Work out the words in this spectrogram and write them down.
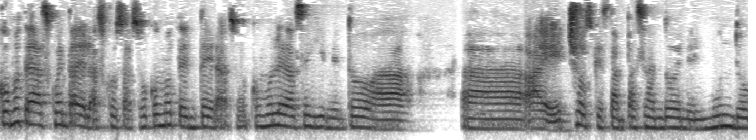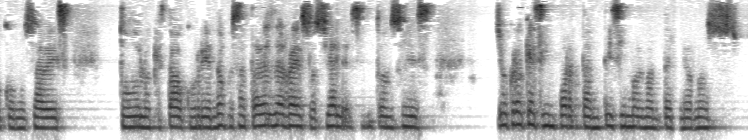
¿Cómo te das cuenta de las cosas o cómo te enteras o cómo le das seguimiento a, a, hechos que están pasando en el mundo? ¿Cómo sabes todo lo que está ocurriendo? Pues a través de redes sociales. Entonces, yo creo que es importantísimo el mantenernos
